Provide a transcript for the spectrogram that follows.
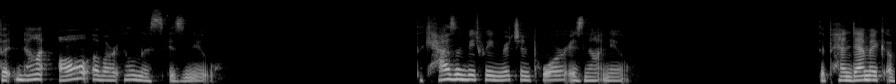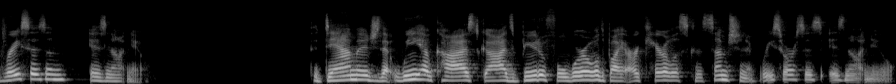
but not all of our illness is new. The chasm between rich and poor is not new. The pandemic of racism is not new. The damage that we have caused God's beautiful world by our careless consumption of resources is not new.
